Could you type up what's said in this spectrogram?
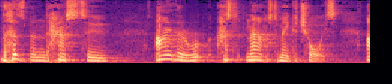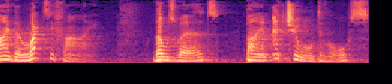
the husband has to either has to, now has to make a choice, either ratify those words by an actual divorce,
